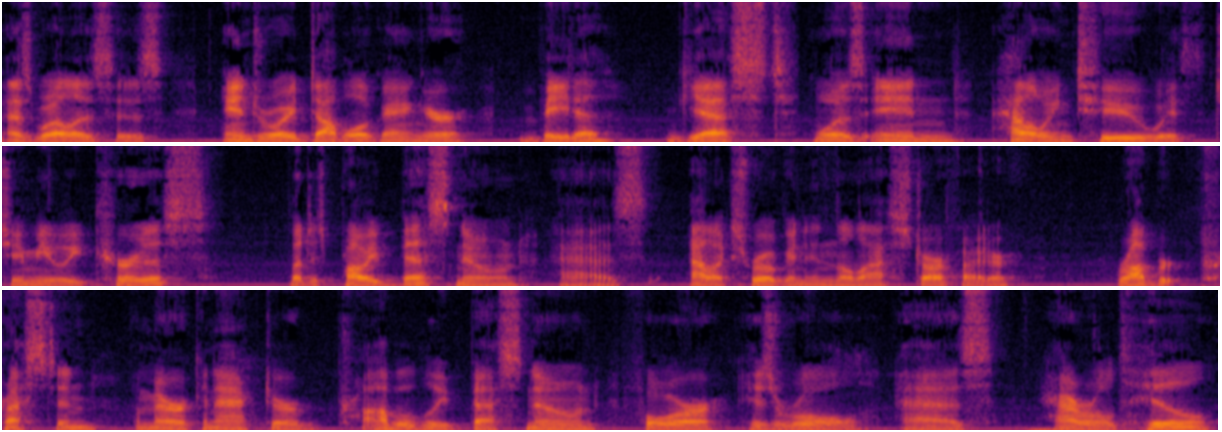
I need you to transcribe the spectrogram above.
as well as his android doppelganger Beta, Guest was in Halloween 2 with Jamie Lee Curtis, but is probably best known as Alex Rogan in The Last Starfighter. Robert Preston, American actor, probably best known for his role as Harold Hill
